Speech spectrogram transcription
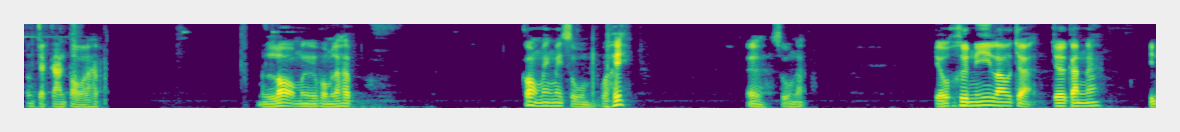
ต้องจัดการต่อแล้วครับ มันล่อมือผมแล้วครับ กล้องแม่งไม่ซูมว่าเฮ้ยเออซูมล้วเดี๋ยวคืนนี้เราจะเจอกันนะ กิน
